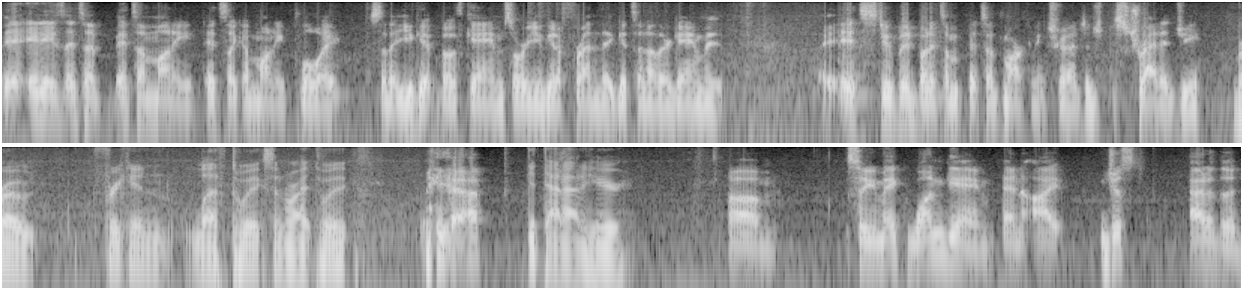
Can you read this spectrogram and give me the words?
It, it is. It's a. It's a money. It's like a money ploy, so that you get both games, or you get a friend that gets another game. It. It's stupid, but it's a. It's a marketing strategy. Strategy. Bro, freaking left Twix and right Twix. yeah. Get that out of here. Um. So you make one game, and I just out of the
